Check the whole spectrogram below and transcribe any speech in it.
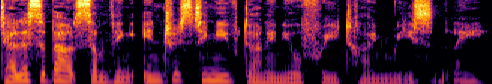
Tell us about something interesting you've done in your free time recently.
